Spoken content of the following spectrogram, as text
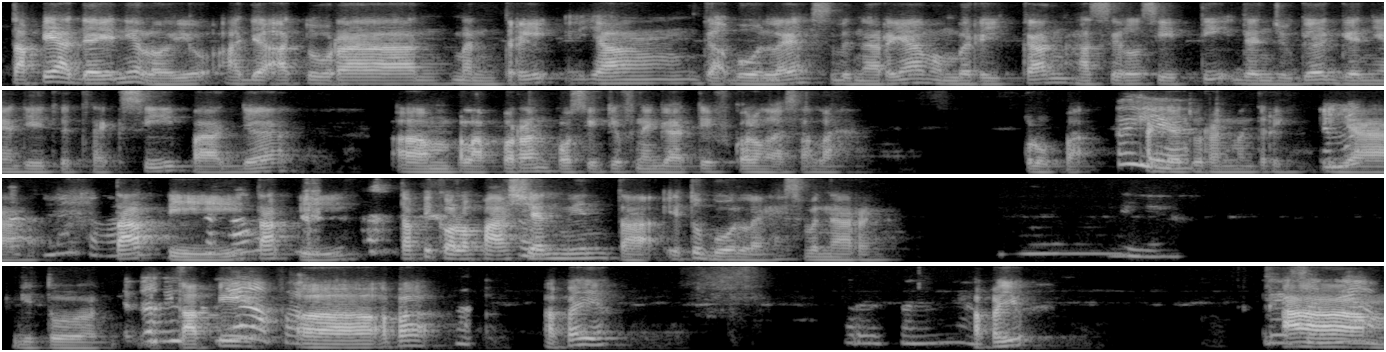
tapi ada ini loh, yuk, ada aturan menteri yang nggak boleh sebenarnya memberikan hasil CT dan juga gen yang dideteksi pada um, pelaporan positif negatif kalau nggak salah. Lupa. Oh, iya? Ada aturan menteri. Iya. Tapi, tapi, tapi kalau pasien minta itu boleh sebenarnya iya. gitu Reasonnya tapi apa? Uh, apa apa ya Reasonnya apa yuk um, apa?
